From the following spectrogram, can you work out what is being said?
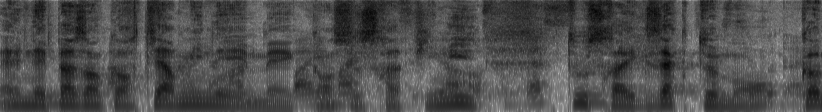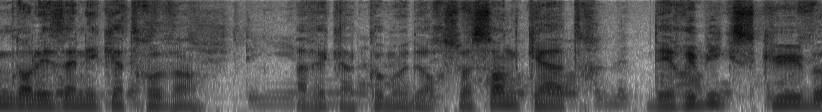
Elle n'est pas encore terminée, mais quand ce sera fini, tout sera exactement comme dans les années 80, avec un Commodore 64, des Rubik's Cube,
